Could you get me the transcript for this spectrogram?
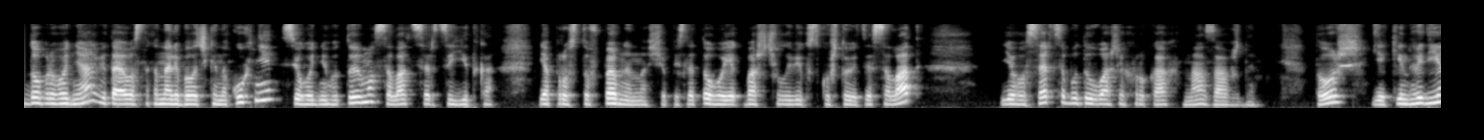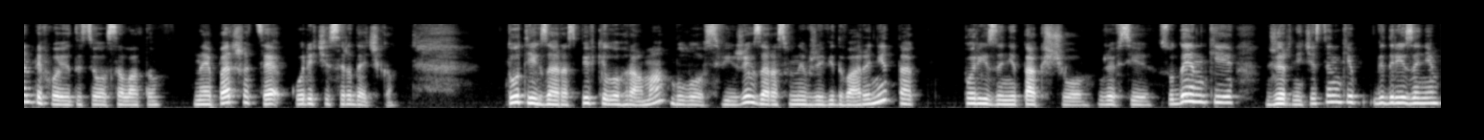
Доброго дня! Вітаю вас на каналі Балачки на кухні. Сьогодні готуємо салат серцеїдка. Я просто впевнена, що після того, як ваш чоловік скуштує цей салат, його серце буде у ваших руках назавжди. Тож, які інгредієнти входять до цього салату? Найперше це курячі сердечка. Тут їх зараз пів кілограма було свіжих, зараз вони вже відварені, так, порізані так, що вже всі судинки, жирні частинки відрізані.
